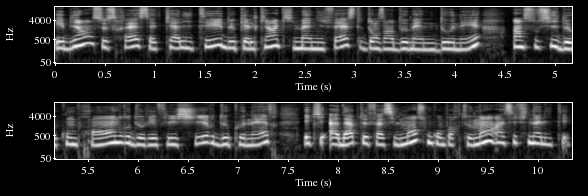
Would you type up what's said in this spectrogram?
eh bien ce serait cette qualité de quelqu'un qui manifeste dans un domaine donné un souci de comprendre, de réfléchir, de connaître et qui adapte facilement son comportement à ses finalités.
